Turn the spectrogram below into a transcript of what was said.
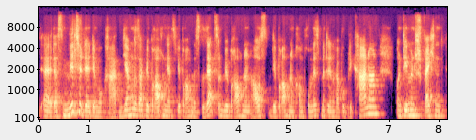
Äh, das Mitte der Demokraten, die haben gesagt, wir brauchen jetzt, wir brauchen das Gesetz und wir brauchen einen, Aus, wir brauchen einen Kompromiss mit den Republikanern und dementsprechend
